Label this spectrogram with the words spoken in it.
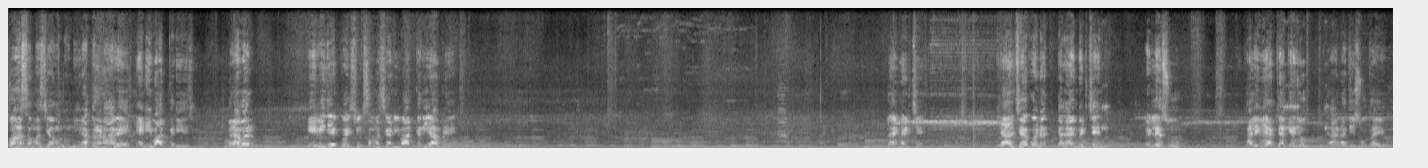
તો આ સમસ્યાઓનું નિરાકરણ આવે એની વાત કરીએ છીએ. બરાબર? એવી જ એક વૈશ્વિક સમસ્યાની વાત કરીએ આપણે. ક્લાઇમેટ ચેન્જ ખ્યાલ છે કોઈને? ક્લાઇમેટ ચેન્જ એટલે શું? ખાલી વ્યાખ્યા કહેજો. આનાથી શું થાય એવું?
